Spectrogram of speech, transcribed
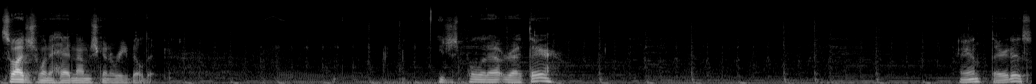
So I just went ahead and I'm just going to rebuild it. You just pull it out right there. And there it is.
